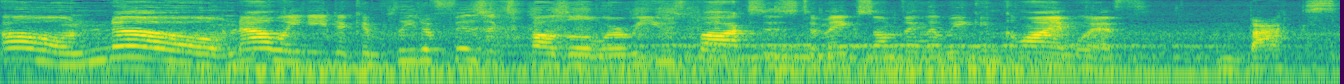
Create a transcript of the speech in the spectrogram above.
Oh no! Now we need to complete a physics puzzle where we use boxes to make something that we can climb with. Boxes.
